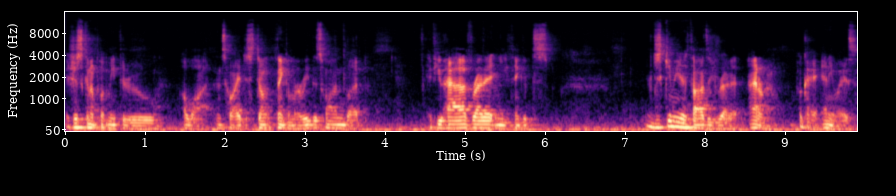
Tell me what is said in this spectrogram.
It's just going to put me through a lot. And so I just don't think I'm going to read this one. But if you have read it and you think it's, just give me your thoughts if you've read it. I don't know. Okay, anyways.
